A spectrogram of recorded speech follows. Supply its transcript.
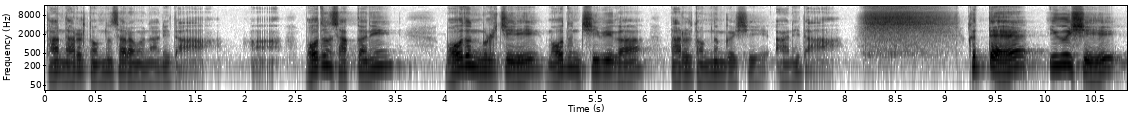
다 나를 돕는 사람은 아니다. 아, 모든 사건이 모든 물질이 모든 지위가 나를 돕는 것이 아니다. 그때 이것이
